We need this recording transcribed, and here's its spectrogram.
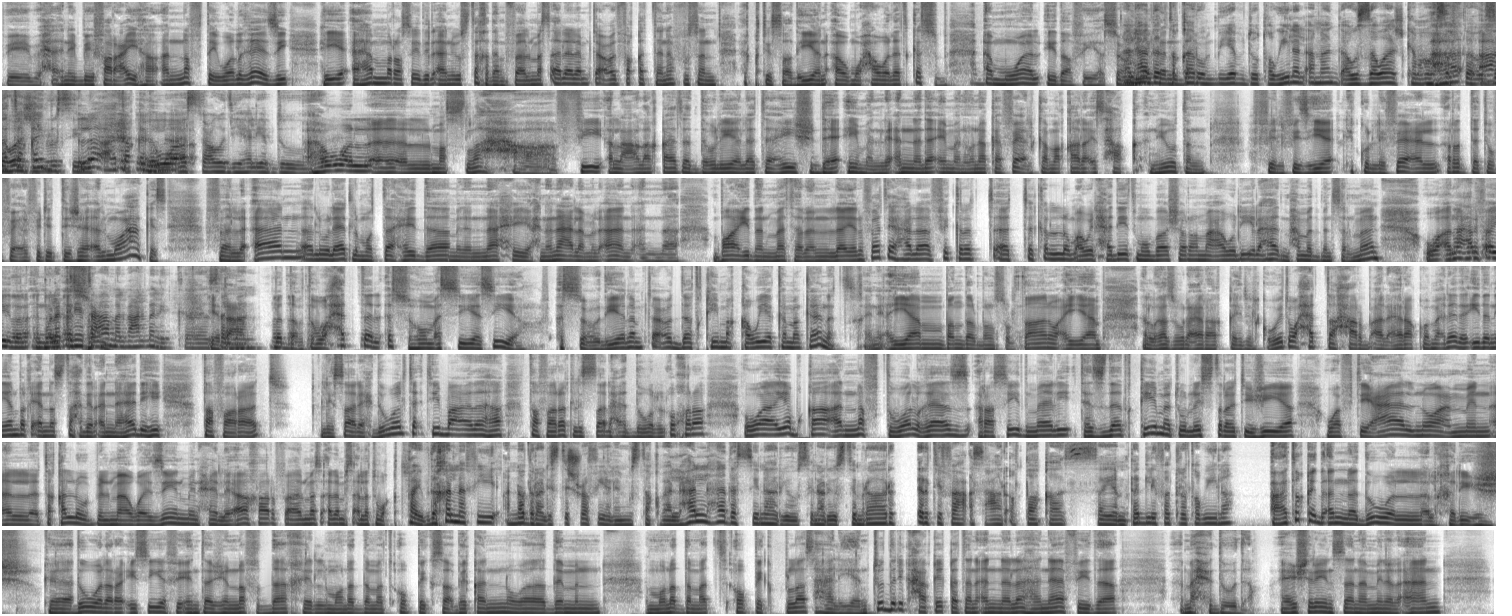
يعني بفرعيها النفطي والغازي هي أهم رصيد الآن يستخدم. فالمسألة لم تعد فقط تنافسا اقتصاديا أو محاولة كسب أموال إضافية. هل هذا التقارب يبدو طويل الأمد أو الزواج كما وصفته الزواج الروسي لا أعتقد. هو السعودي؟ هل يبدو هو المصلحة في العلاقات الدولية لا تعيش دائما لأن دائما هناك فعل كما قال إسحاق نيوتن في الفيزياء لكل فعل ردة فعل في الاتجاه المعاكس. فالآن الولايات المتحدة من الناحية إحنا نعلم الآن أن بايدن مثلا لا ينفتح على فكرة التكلم أو الحديث مباشرة مع ولي العهد محمد بن سلمان. وأنا أعرف أيضا أن ولكن يتعامل مع الملك سلمان. بالضبط. وحتى الأسهم السياسية السعودية لم تعد ذات قيمة قوية كما كانت. يعني أيام بندر بن سلطان وأيام الغزو العراقي للكويت وحتى حرب العراق وما إلى ذلك. إذا ينبغي أن نستحضر أن هذه طفرات لصالح دول تأتي بعدها طفرات لصالح الدول الأخرى ويبقى النفط والغاز رصيد مالي تزداد قيمته الاستراتيجية وافتعال نوع من التقلب بالموازين من حين لآخر فالمسألة مسألة وقت. طيب دخلنا في النظرة الاستشرافية للمستقبل. هل هذا السيناريو سيناريو استمرار؟ ارتفاع أسعار الطاقة سيمتد لفترة طويلة؟ أعتقد أن دول الخليج كدول رئيسية في إنتاج النفط داخل منظمة أوبك سابقا وضمن منظمة أوبك بلس حاليا. تدرك حقيقة أن لها نافذة محدودة. عشرين سنة من الآن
